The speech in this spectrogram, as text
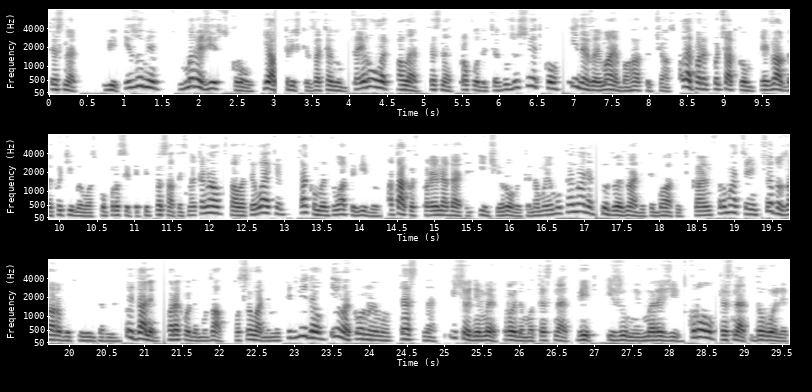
тестнет від Izumi в мережі Scroll. Я трішки затягнув цей ролик, але тестнет проходиться дуже швидко і не займає багато часу. Але перед початком, як завжди, хотів би вас попросити підписатись на канал, ставити лайки та коментувати відео. А також переглядайте інші ролики на моєму каналі. Тут ви знайдете багато цікавої інформації щодо заробітку в інтернеті. Ну і далі переходимо за посиланнями під відео і виконуємо тестнет. І сьогодні ми пройдемо тестнет від Izumi в мережі Scroll. Тестнет доволі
